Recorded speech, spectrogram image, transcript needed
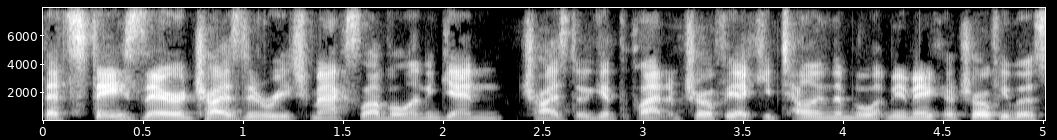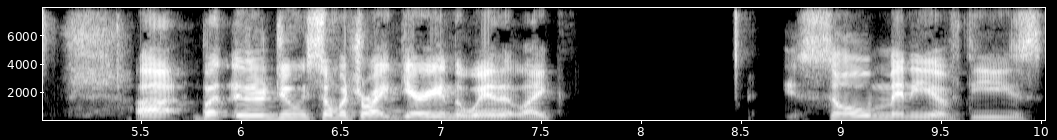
that stays there and tries to reach max level and again tries to get the platinum trophy. I keep telling them to let me make their trophy list. Uh, but they're doing so much right, Gary, in the way that like so many of these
